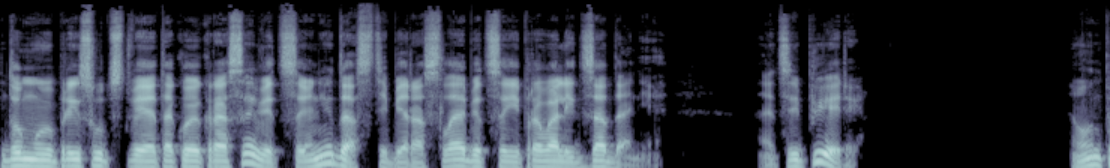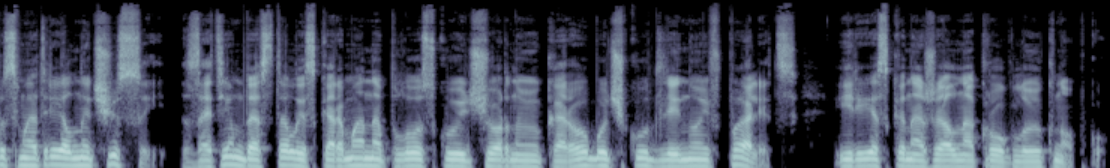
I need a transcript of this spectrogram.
Думаю, присутствие такой красавицы не даст тебе расслабиться и провалить задание. А теперь он посмотрел на часы, затем достал из кармана плоскую черную коробочку длиной в палец и резко нажал на круглую кнопку.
